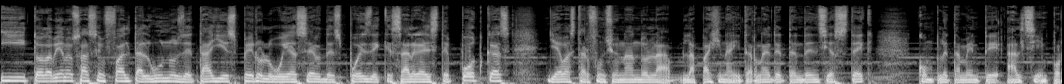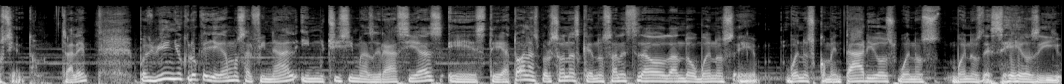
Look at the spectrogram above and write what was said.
y todavía nos hacen falta algunos detalles, pero lo voy a hacer después de que salga este podcast. Ya va a estar funcionando la, la página de internet de Tendencias Tech completamente al 100%. Pues bien, yo creo que llegamos al final y muchísimas gracias este, a todas las personas que nos han estado dando buenos, eh, buenos comentarios, buenos, buenos deseos y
